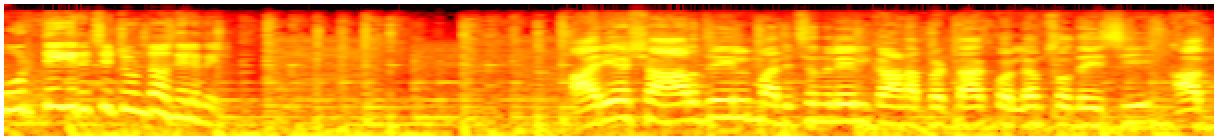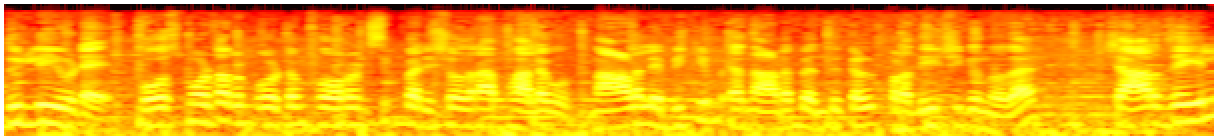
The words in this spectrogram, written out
പൂർത്തീകരിച്ചിട്ടുണ്ടോ നിലവിൽ? ആര്യ ഷാർജയിൽ മരിച്ച നിലയിൽ കാണപ്പെട്ട കൊല്ലം സ്വദേശി അതുല്യയുടെ പോസ്റ്റ്മോർട്ടം റിപ്പോർട്ടും ഫോറൻസിക് പരിശോധനാ ഫലവും നാളെ ലഭിക്കും എന്നാണ് ബന്ധുക്കൾ പ്രതീക്ഷിക്കുന്നത്. ഷാർജയിൽ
